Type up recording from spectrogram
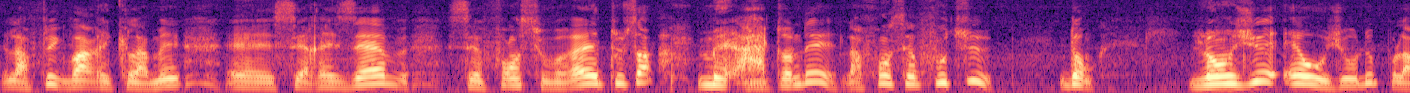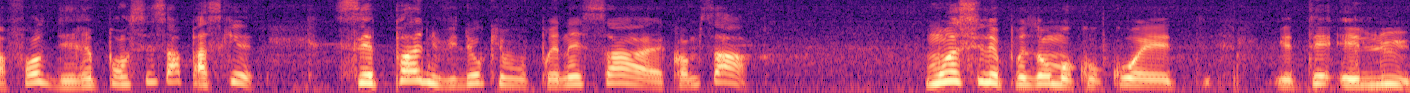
l'Afrique va réclamer eh, ses réserves, ses fonds souverains, tout ça. Mais attendez, la France est foutue. Donc, l'enjeu est aujourd'hui pour la France de repenser ça. Parce que ce n'est pas une vidéo que vous prenez ça eh, comme ça. Moi, si le président Mokoko était élu,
